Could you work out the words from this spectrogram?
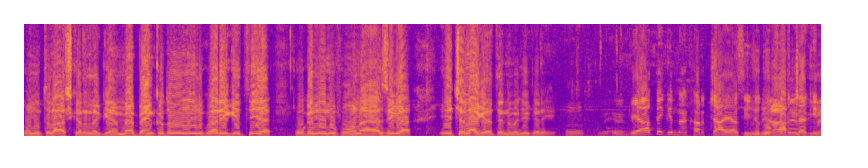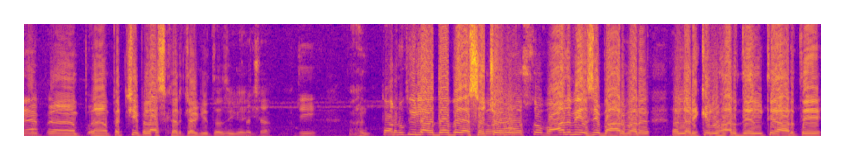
ਉਹਨੂੰ ਤਲਾਸ਼ ਕਰਨ ਲੱਗਿਆ। ਮੈਂ ਬੈਂਕ ਤੋਂ ਇਨਕੁਆਇਰੀ ਕੀਤੀ ਹੈ। ਉਹ ਕਹਿੰਦੇ ਇਹਨੂੰ ਫੋਨ ਆਇਆ ਸੀਗਾ। ਇਹ ਚਲਾ ਗਿਆ 3 ਵਜੇ ਘਰੇ। ਵਿਆਹ ਤੇ ਕਿੰਨਾ ਖਰਚਾ ਆਇਆ ਸੀ ਜਦੋਂ ਤੇ ਖਰਚਾ ਮੈਂ ਕੀਤਾ ਅ, 25 ਪਲੱਸ ਖਰਚਾ ਕੀਤਾ ਸੀਗਾ ਜੀ। ਅੱਛਾ। ਜੀ। ਤੁਹਾਨੂੰ ਕੀ ਲੱਗਦਾ ਵੀ ਐਸਐਚਓ ਉਸ ਤੋਂ ਬਾਅਦ ਵੀ ਅਸੀਂ ਬਾਰ-ਬਾਰ ਲੜਕੀ ਨੂੰ ਹਰ ਦਿਨ ਤਿਉਹਾਰ ਤੇ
